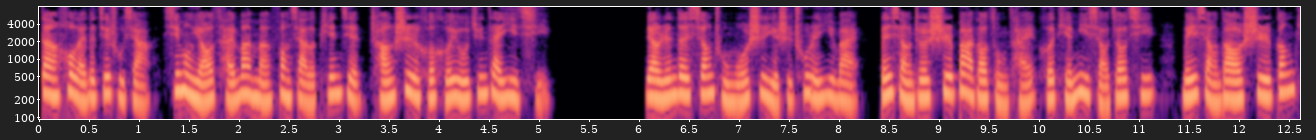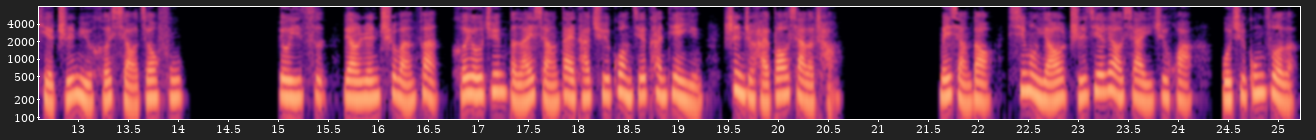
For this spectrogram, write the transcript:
但后来的接触下，奚梦瑶才慢慢放下了偏见，尝试和何猷君在一起。两人的相处模式也是出人意外。本想着是霸道总裁和甜蜜小娇妻，没想到是钢铁直女和小娇夫。有一次，两人吃完饭，何猷君本来想带她去逛街看电影，甚至还包下了场。没想到奚梦瑶直接撂下一句话：“我去工作了”，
